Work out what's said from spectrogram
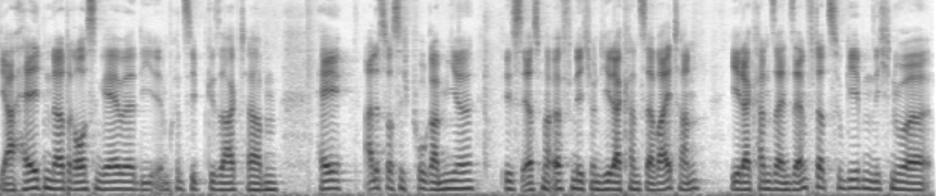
ja, Helden da draußen gäbe, die im Prinzip gesagt haben, hey, alles, was ich programmiere, ist erstmal öffentlich und jeder kann es erweitern. Jeder kann seinen Senf dazugeben, nicht nur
